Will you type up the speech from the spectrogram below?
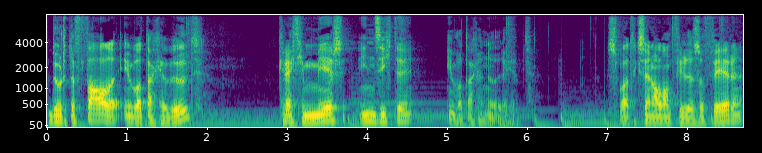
door te falen in wat dat je wilt, krijg je meer inzichten in wat dat je nodig hebt. Dus wat ik zijn al aan het filosoferen,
